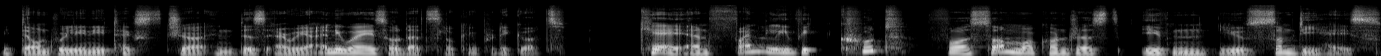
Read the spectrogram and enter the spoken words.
We don't really need texture in this area anyway, so that's looking pretty good. Okay, and finally we could, for some more contrast, even use some dehaze.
